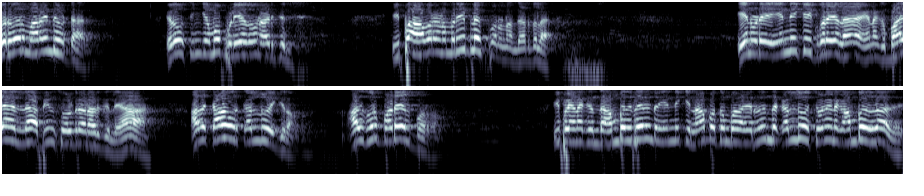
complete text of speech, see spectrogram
ஒருவர் மறைந்து விட்டார். ஏதோ சிங்கமோ புளியதோ அடிச்சிருச்சு. இப்போ அவரை நம்ம ரீப்ளேஸ் பண்ணணும் அந்த இடத்துல. என்னுடைய எண்ணிக்கை குறையல எனக்கு பயம் இல்லை அப்படின்னு சொல்கிற இருக்கு இல்லையா? அதுக்காக ஒரு கல் வைக்கிறோம். அதுக்கு ஒரு படையல் போடுறோம். இப்போ எனக்கு இந்த ஐம்பது பேருன்ற எண்ணிக்கை நாற்பத்தொம்பதாயிரம் இந்த கல் வச்சோடனே எனக்கு ஐம்பது தான் அது.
